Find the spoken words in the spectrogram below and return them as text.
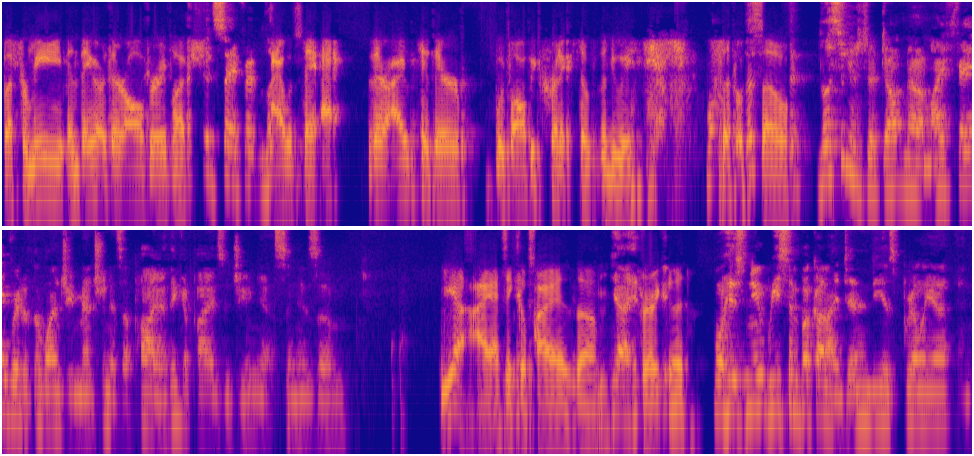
but for me, and they are they're all very much. I should say, for, I would say I, they're I would say they're would all be critics of the new atheists. Well, so, listen- so listeners that don't know, my favorite of the ones you mentioned is Appiah. I think Appiah is a genius, and his um, yeah, I, I think Appiah is um Yeah, his- very good. well, his new recent book on identity is brilliant, and,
